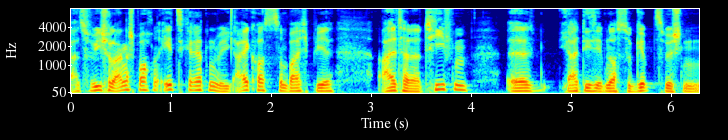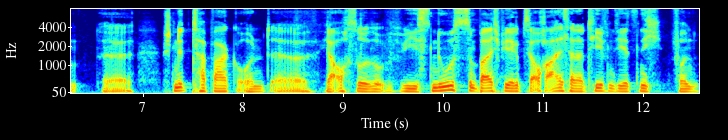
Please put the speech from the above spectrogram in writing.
also wie schon angesprochen, E-Zigaretten wie die ICOS zum Beispiel, Alternativen, äh, ja, die es eben noch so gibt zwischen äh, Schnitttabak und äh, ja auch so, so wie Snooze zum Beispiel. Da gibt es ja auch Alternativen, die jetzt nicht von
